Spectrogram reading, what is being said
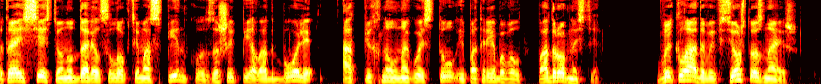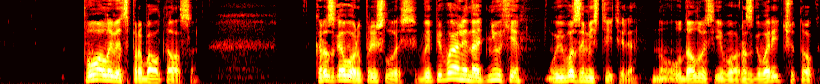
Пытаясь сесть, он ударился локтем о спинку, зашипел от боли, отпихнул ногой стул и потребовал подробности. «Выкладывай все, что знаешь». Половец проболтался. К разговору пришлось. Выпивали на днюхе у его заместителя. Ну, удалось его разговорить чуток.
